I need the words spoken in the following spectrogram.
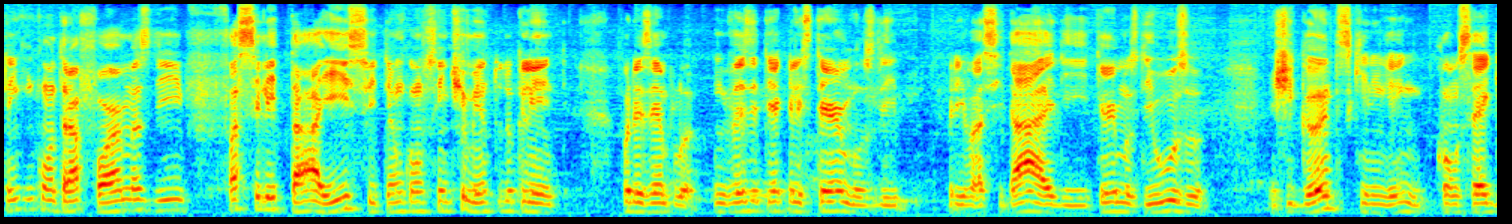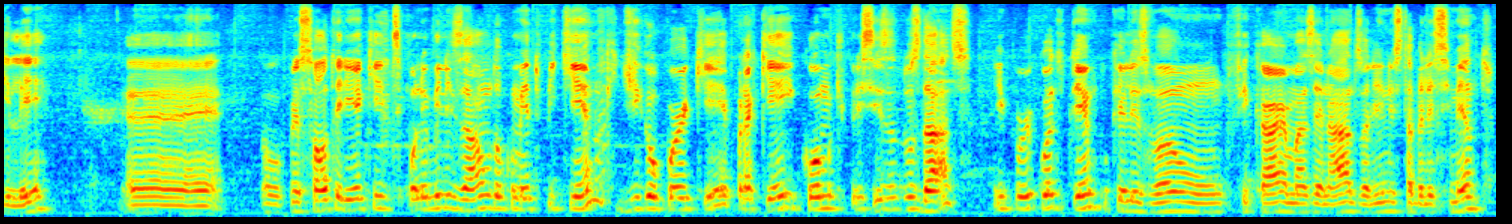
tem que encontrar formas de facilitar isso e ter um consentimento do cliente. Por exemplo, em vez de ter aqueles termos de privacidade, termos de uso gigantes que ninguém consegue ler, é, o pessoal teria que disponibilizar um documento pequeno que diga o porquê, para que e como que precisa dos dados e por quanto tempo que eles vão ficar armazenados ali no estabelecimento.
